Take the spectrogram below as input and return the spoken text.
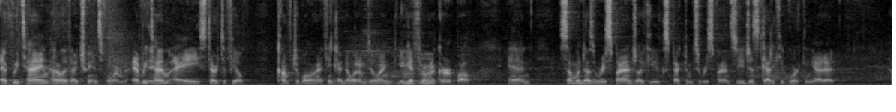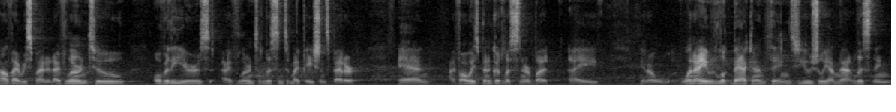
every time, how do I, if I transform? Every time I start to feel comfortable and I think I know what I'm doing, you get thrown a curveball. And someone doesn't respond like you expect them to respond. So you just got to keep working at it. How have I responded? I've learned to, over the years, I've learned to listen to my patients better. And I've always been a good listener, but I, you know, when I look back on things, usually I'm not listening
